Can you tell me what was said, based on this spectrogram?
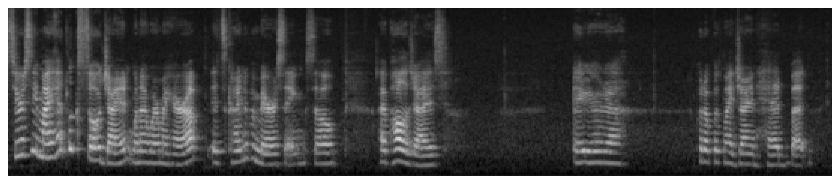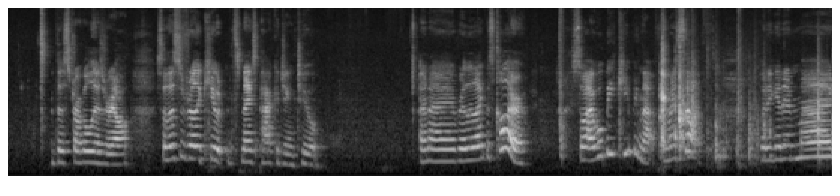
Seriously, my head looks so giant when I wear my hair up. It's kind of embarrassing, so I apologize. You're gonna put up with my giant head, but the struggle is real. So this is really cute. It's nice packaging too. And I really like this color. So I will be keeping that for myself. Putting it in my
